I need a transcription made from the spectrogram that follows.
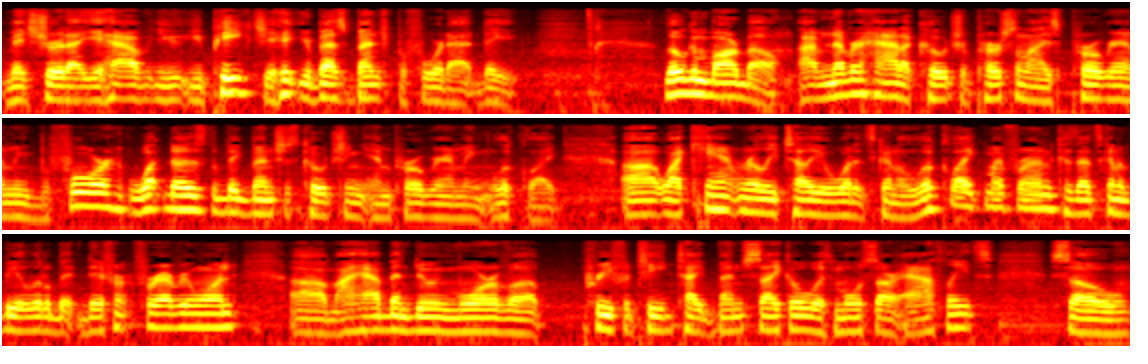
make sure that you have you, you peaked, you hit your best bench before that date. Logan Barbell. I've never had a coach of personalized programming before. What does the Big Benches coaching and programming look like? Uh, well, I can't really tell you what it's going to look like, my friend, because that's going to be a little bit different for everyone. Um, I have been doing more of a pre fatigue type bench cycle with most of our athletes. So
